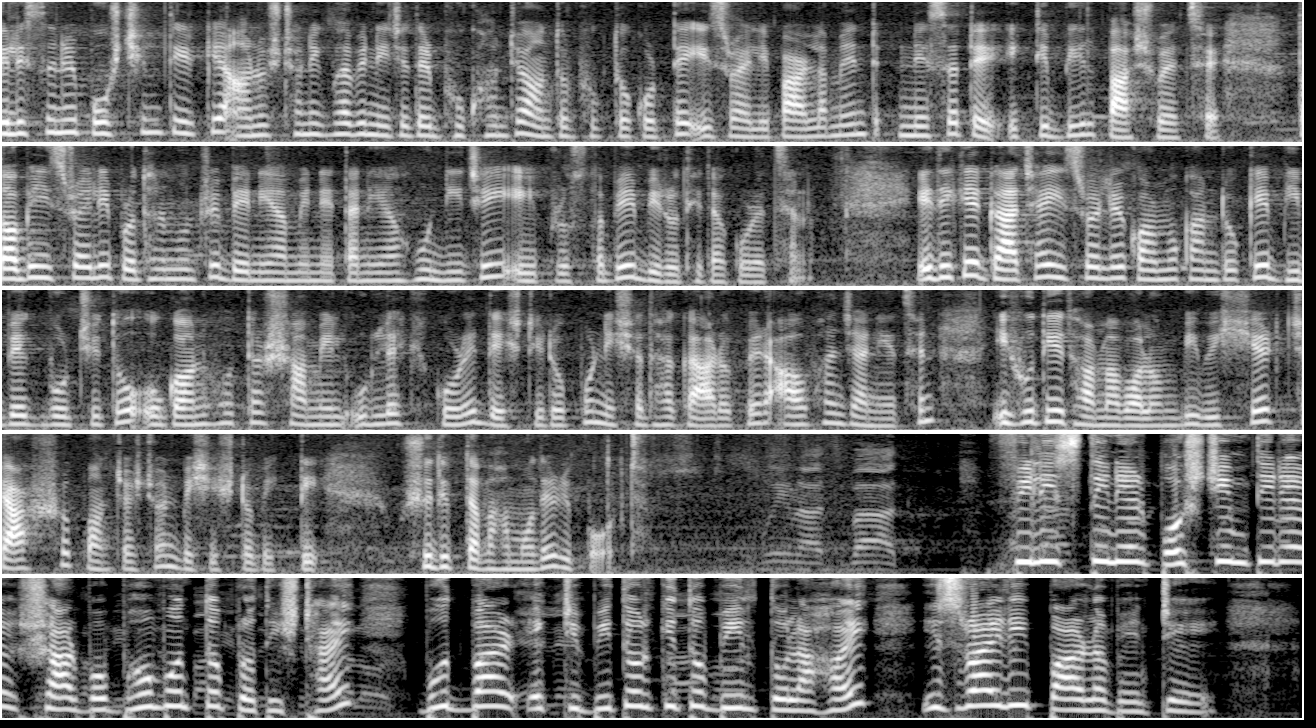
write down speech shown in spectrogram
ফিলিস্তিনের পশ্চিম তীরকে আনুষ্ঠানিকভাবে নিজেদের ভূখণ্ডে অন্তর্ভুক্ত করতে ইসরায়েলি পার্লামেন্ট নেসেটে একটি বিল পাশ হয়েছে। তবে ইসরায়েলি প্রধানমন্ত্রী বেনিয়ামিন নেতানিয়াহু নিজেই এই প্রস্তাবে বিরোধিতা করেছেন। এদিকে গাজায় ইসরায়েলের কর্মকাণ্ডকে বিবেক বর্জিত ও গণহত্যার সামিল উল্লেখ করে দেশটির ওপর নিষেধাজ্ঞা আরোপের আহ্বান জানিয়েছেন ইহুদি ধর্মাবলম্বী বিশ্বের চারশো পঞ্চাশ জন বিশিষ্ট ব্যক্তি। সুদীপ্তা মাহমুদের রিপোর্ট। ফিলিস্তিনের পশ্চিম তীরে সার্বভৌমত্ব প্রতিষ্ঠায় বুধবার একটি বিতর্কিত বিল তোলা হয় ইসরায়েলি পার্লামেন্টে।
